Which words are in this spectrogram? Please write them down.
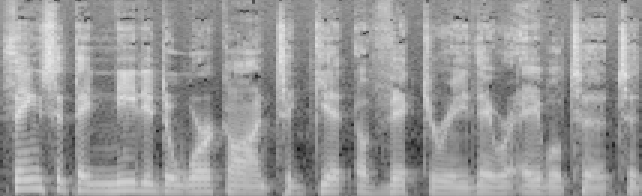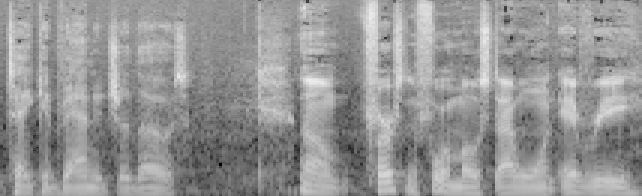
things that they needed to work on to get a victory, they were able to to take advantage of those. Um, first and foremost, I want every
